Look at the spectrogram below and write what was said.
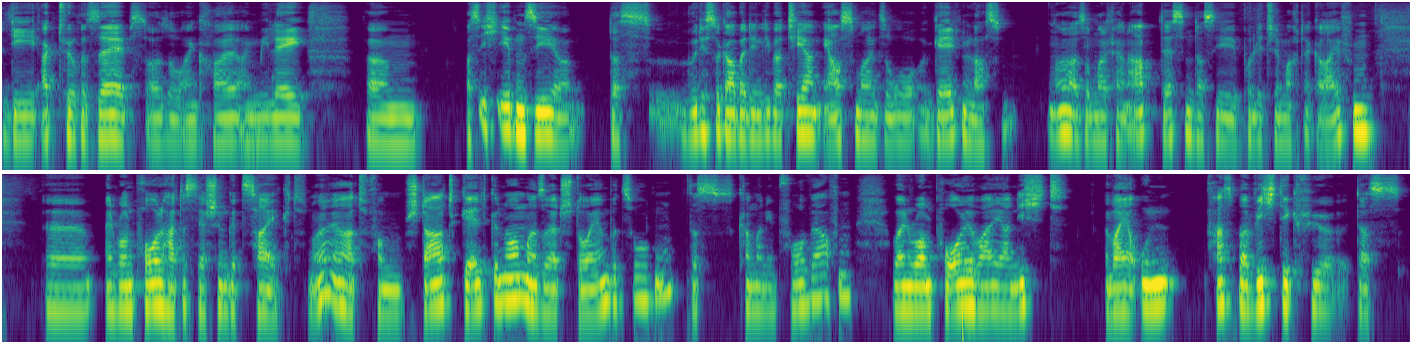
die Akteure selbst, also ein Krall, ein Millet, ähm, was ich eben sehe, das würde ich sogar bei den Libertären erstmal so gelten lassen. Ne? Also mal fernab dessen, dass sie politische Macht ergreifen. Äh, ein Ron Paul hat es sehr schön gezeigt. Ne? Er hat vom Staat Geld genommen, also er hat Steuern bezogen. Das kann man ihm vorwerfen. Aber ein Ron Paul war ja nicht, war ja unfassbar wichtig für das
